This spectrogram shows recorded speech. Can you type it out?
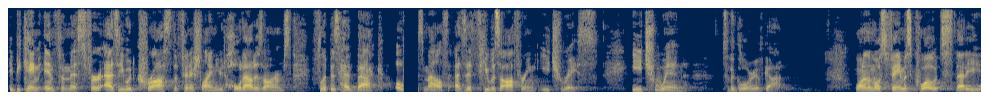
He became infamous for as he would cross the finish line, he'd hold out his arms, flip his head back, open his mouth as if he was offering each race, each win to the glory of God. One of the most famous quotes that he,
